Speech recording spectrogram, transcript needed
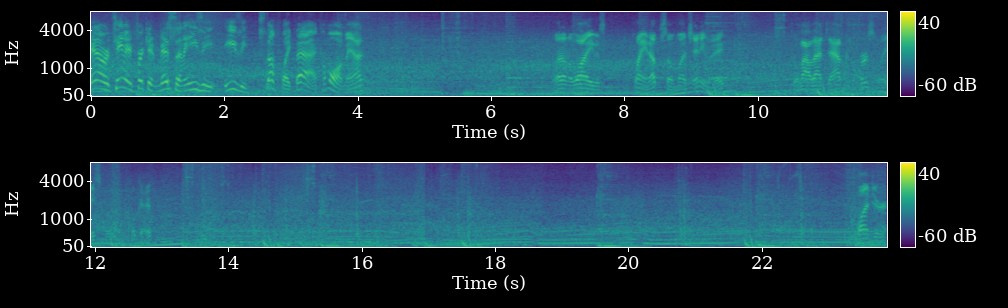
can't have our teammate freaking missing easy easy stuff like that. Come on, man. I don't know why he was playing up so much anyway. To allow that to happen in the first place, but okay. Plunger.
